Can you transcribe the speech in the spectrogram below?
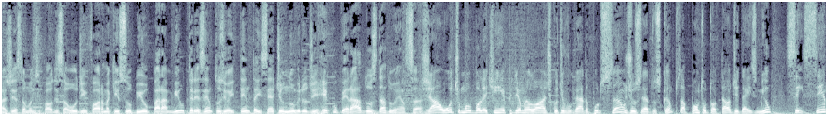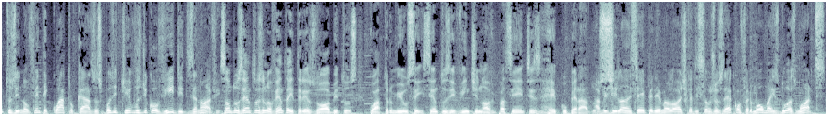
A gestão municipal de saúde informa que subiu para 1.387 o número de recuperados da doença. Já o último boletim epidemiológico divulgado por São José dos Campos aponta um total de 10.694 casos positivos de Covid-19. São 293 óbitos, 4.629 pacientes recuperados. A vigilância epidemiológica de São José confirmou mais duas mortes:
